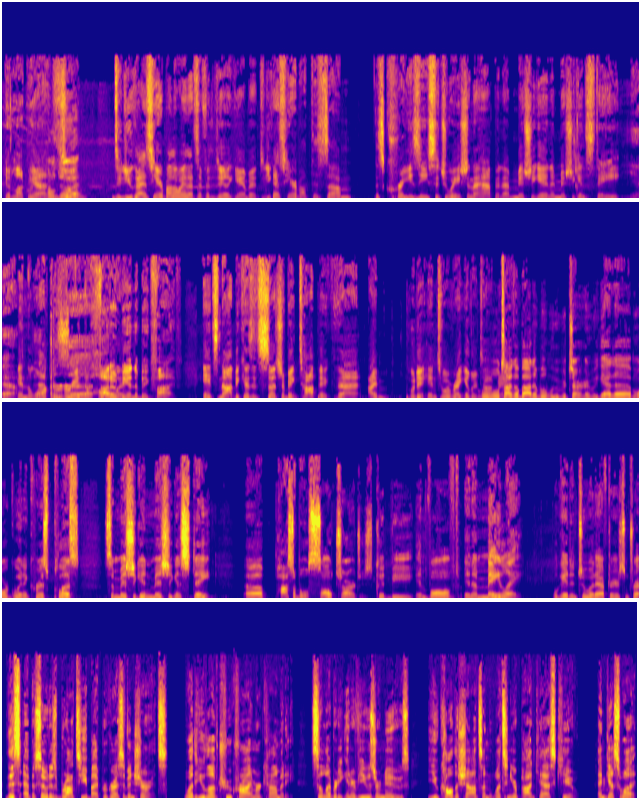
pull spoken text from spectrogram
Good luck with Yeah, that. Don't do so- it. Did you guys hear? By the way, that's it for the Daily Gambit. Did you guys hear about this? Um, this crazy situation that happened at Michigan and Michigan State. Yeah, in the locker was, or in uh, the I thought it would be in the Big Five. It's not because it's such a big topic that I put it into a regular topic. Well, we'll talk about it when we return. We got uh, more Gwynn and Chris, plus some Michigan, Michigan State. Uh, possible assault charges could be involved in a melee. We'll get into it after. Here's some track. This episode is brought to you by Progressive Insurance. Whether you love true crime or comedy, celebrity interviews or news, you call the shots on what's in your podcast queue. And guess what?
